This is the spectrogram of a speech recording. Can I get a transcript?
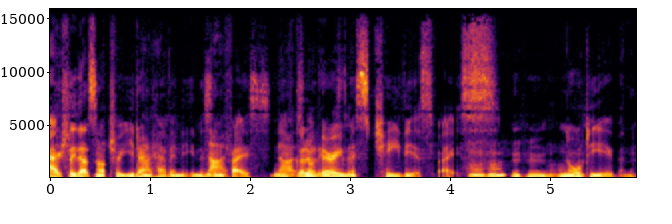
actually, that's not true. You don't No. have an innocent No. face. No, You've got a very innocent. mischievous face. Mm-hmm. Naughty, even.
